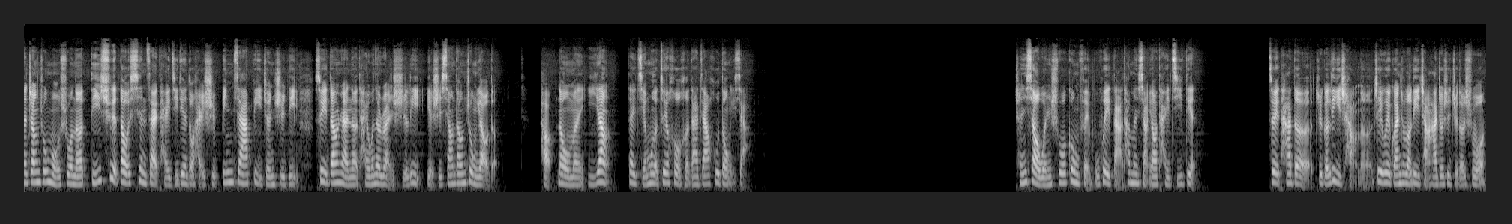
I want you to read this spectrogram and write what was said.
那张忠谋说呢，的确到现在台积电都还是兵家必争之地，所以当然呢，台湾的软实力也是相当重要的。好，那我们一样在节目的最后和大家互动一下。陈小文说，共匪不会打，他们想要台积电，所以他的这个立场呢，这位观众的立场，他就是觉得说。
